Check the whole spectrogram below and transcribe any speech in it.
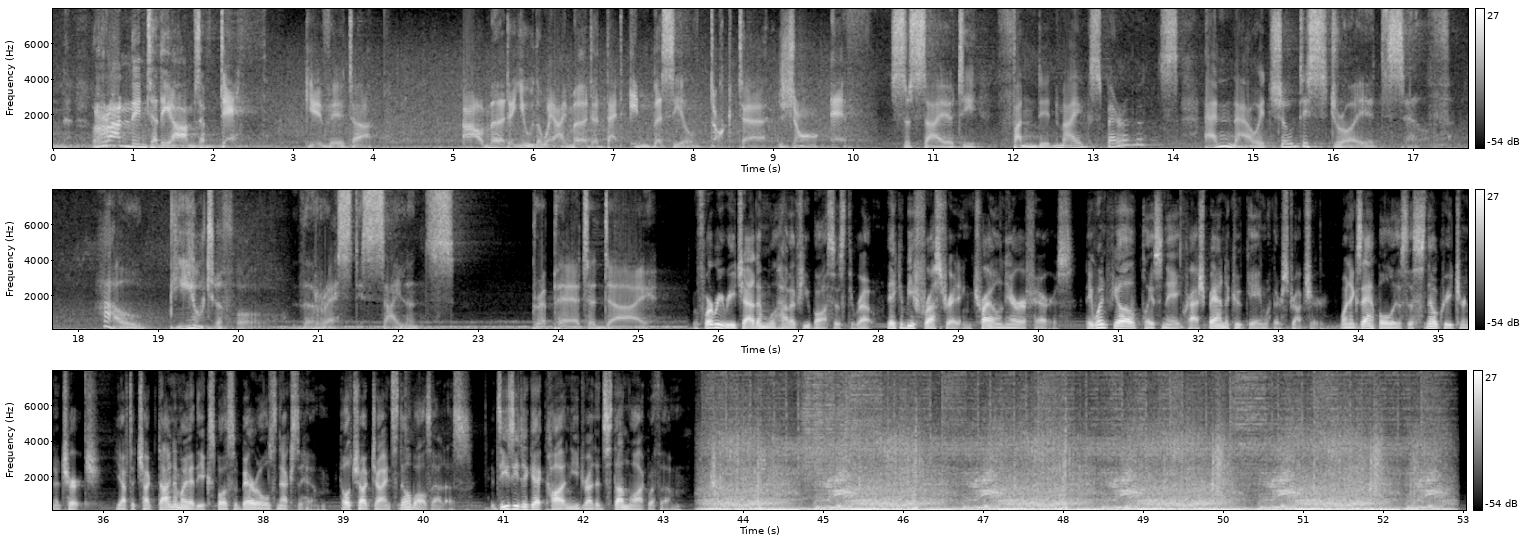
run into the arms of death. Give it up. I'll murder you the way I murdered that imbecile doctor, Jean F. Society funded my experiments, and now it shall destroy itself. How beautiful. The rest is silence. Prepare to die. Before we reach Adam, we'll have a few bosses throughout. They can be frustrating, trial and error affairs. They wouldn't feel out of place in a Crash Bandicoot game with their structure. One example is the snow creature in a church. You have to chuck dynamite at the explosive barrels next to him. He'll chuck giant snowballs at us. It's easy to get caught in the dreaded stun lock with them.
